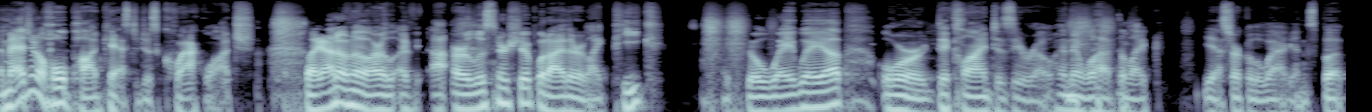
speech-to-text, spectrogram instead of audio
imagine a whole podcast to just Quack Watch. Like, I don't know, our, our listenership would either like peak, like go way, way up, or decline to zero. And then we'll have to like, yeah, circle the wagons. But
